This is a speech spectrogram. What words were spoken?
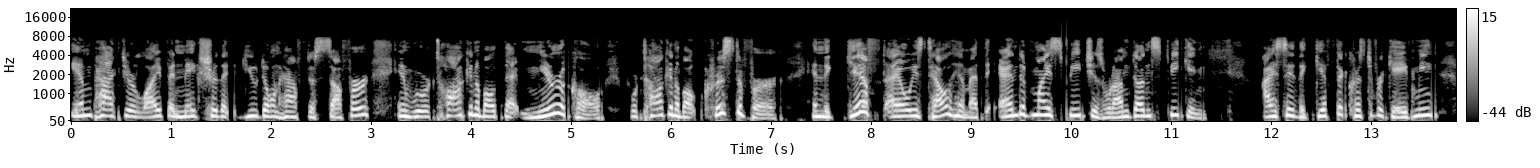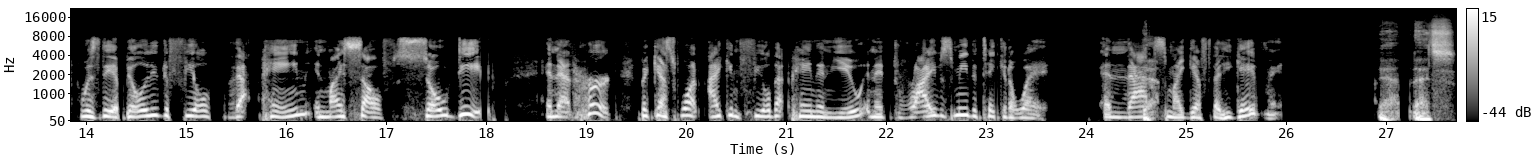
impact your life and make sure that you don't have to suffer. And we we're talking about that miracle. We're talking about christopher and the gift i always tell him at the end of my speeches when i'm done speaking I say the gift that Christopher gave me was the ability to feel that pain in myself so deep and that hurt. But guess what? I can feel that pain in you and it drives me to take it away. And that's my gift that he gave me. Yeah, that's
